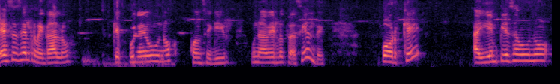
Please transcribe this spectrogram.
ese es el regalo que puede uno conseguir una vez lo trasciende, porque ahí empieza uno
